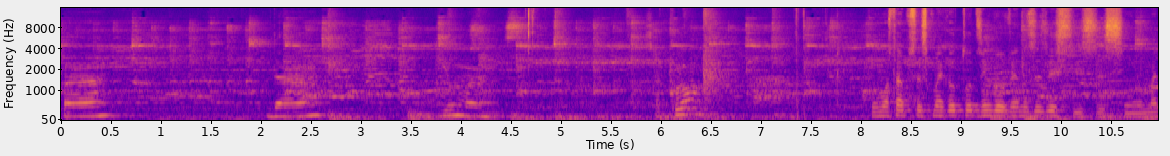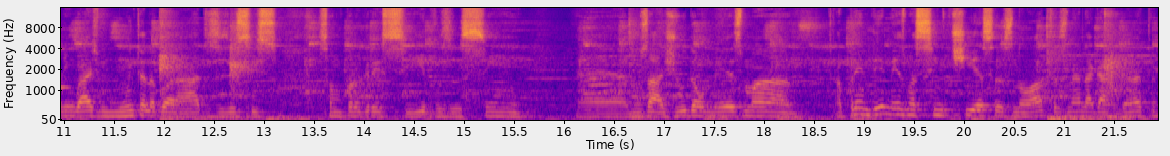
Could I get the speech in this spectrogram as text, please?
Pá. Dá. E uma. Sacou? Vou mostrar pra vocês como é que eu tô desenvolvendo os exercícios, assim. Uma linguagem muito elaborada, os exercícios são progressivos, assim. é, nos ajudam mesmo a aprender mesmo a sentir essas notas né, na garganta.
